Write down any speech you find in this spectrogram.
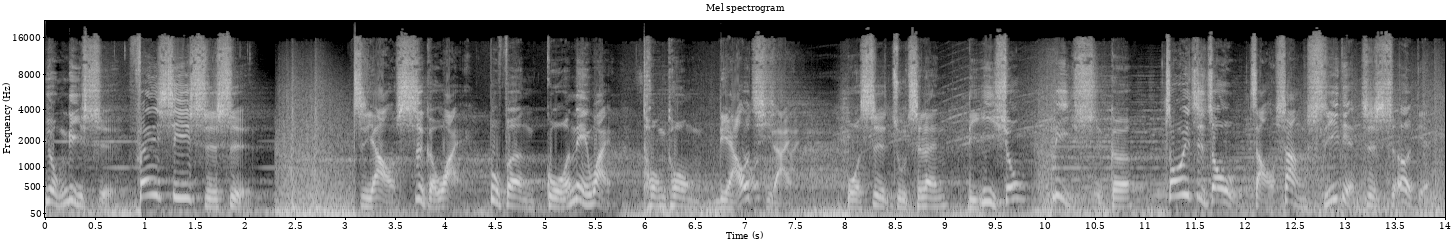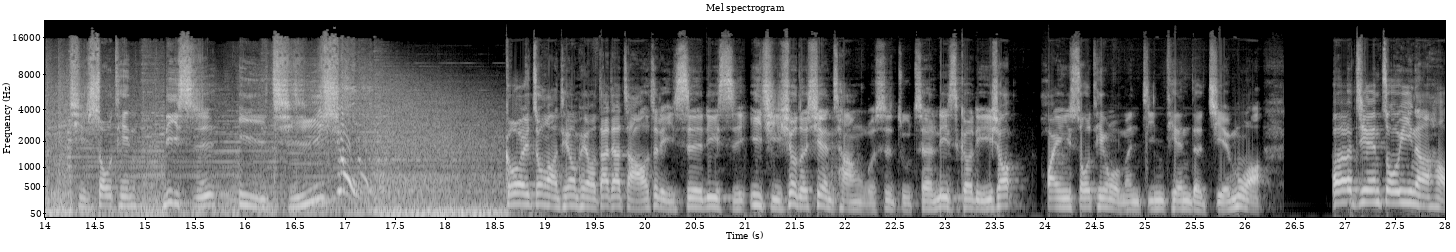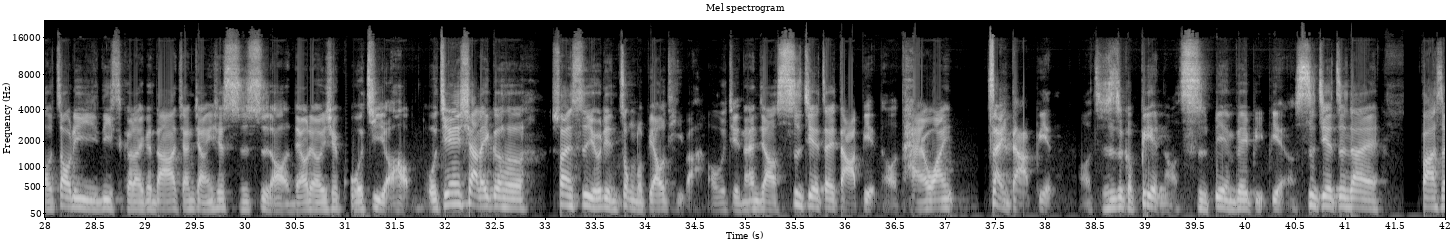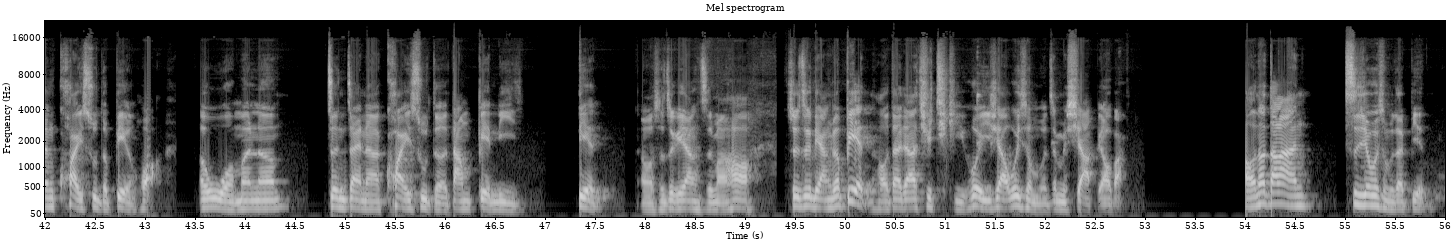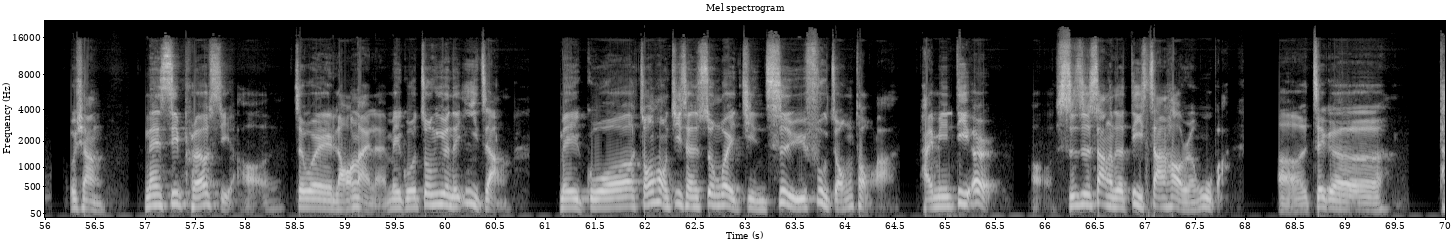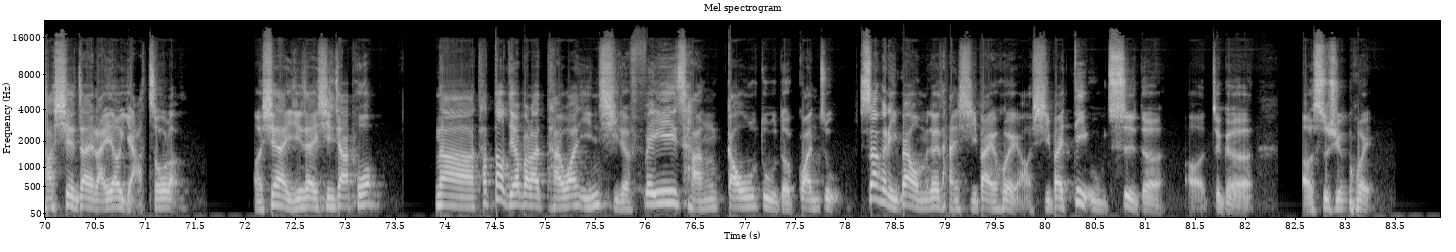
用历史分析时事，只要是个“外”，不分国内外，通通聊起来。我是主持人李义修，历史哥。周一至周五早上十一点至十二点，请收听《历史易起秀》。各位中港听众朋友，大家早，这里是《历史一起秀》的现场，我是主持人历史哥李义修，欢迎收听我们今天的节目啊。呃，今天周一呢，好，照例历史哥来跟大家讲讲一些时事啊，聊聊一些国际啊。好，我今天下了一个算是有点重的标题吧，我简单讲，世界在大变哦，台湾在大变哦，只是这个变啊，此变非彼变啊，世界正在发生快速的变化，而我们呢，正在呢快速的当便利店哦，是这个样子嘛？哈，所以这两个变，好，大家去体会一下为什么这么下标吧。好，那当然，世界为什么在变？我想。Nancy Pelosi 啊，这位老奶奶，美国众议院的议长，美国总统继承顺位仅次于副总统啊，排名第二哦，实质上的第三号人物吧。呃，这个他现在来到亚洲了，呃，现在已经在新加坡。那他到底要不要来台湾，引起了非常高度的关注。上个礼拜我们在谈习拜会啊，习拜第五次的呃这个呃视讯会。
